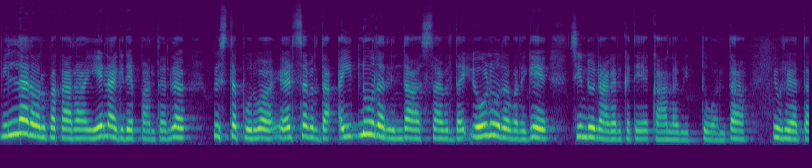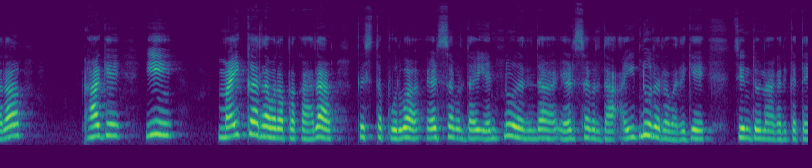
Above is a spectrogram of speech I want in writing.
ವಿಲ್ಲರ್ ಅವರ ಪ್ರಕಾರ ಏನಾಗಿದೆಯಪ್ಪ ಅಂತಂದ್ರೆ ಕ್ರಿಸ್ತಪೂರ್ವ ಎರಡು ಸಾವಿರದ ಐದುನೂರರಿಂದ ಸಾವಿರದ ಏಳ್ನೂರವರೆಗೆ ಸಿಂಧು ನಾಗರಿಕತೆಯ ಕಾಲವಿತ್ತು ಅಂತ ಇವ್ರು ಹೇಳ್ತಾರೆ. ಹಾಗೆ ಈ ಮೈಕರ್ ಅವರ ಪ್ರಕಾರ ಕ್ರಿಸ್ತಪೂರ್ವ ಎರಡು ಸಾವಿರದ ಎಂಟುನೂರರಿಂದ ಎರಡು ಸಾವಿರದ ಐದುನೂರರವರೆಗೆ ಸಿಂಧು ನಾಗರಿಕತೆ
